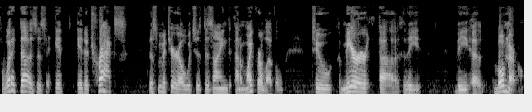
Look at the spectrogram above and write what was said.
what it does is it, it attracts this material, which is designed on a micro level to mirror uh, the, the uh, bone marrow.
